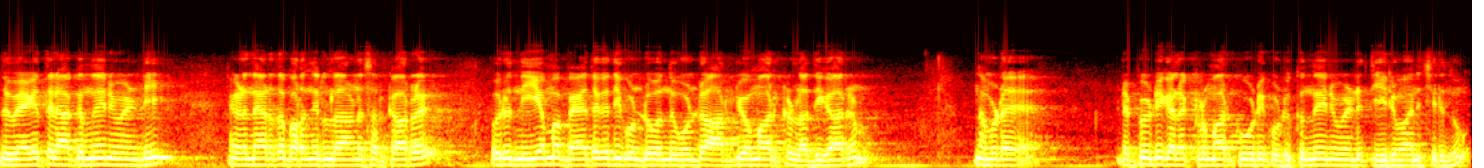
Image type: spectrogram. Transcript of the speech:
ഇത് വേഗത്തിലാക്കുന്നതിന് വേണ്ടി ഞങ്ങൾ നേരത്തെ പറഞ്ഞിട്ടുള്ളതാണ് സർക്കാർ ഒരു നിയമ ഭേദഗതി കൊണ്ടുവന്നുകൊണ്ട് ആർ ഡി ഒമാർക്കുള്ള അധികാരം നമ്മുടെ ഡെപ്യൂട്ടി കലക്ടർമാർക്ക് കൂടി കൊടുക്കുന്നതിന് വേണ്ടി തീരുമാനിച്ചിരുന്നു.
